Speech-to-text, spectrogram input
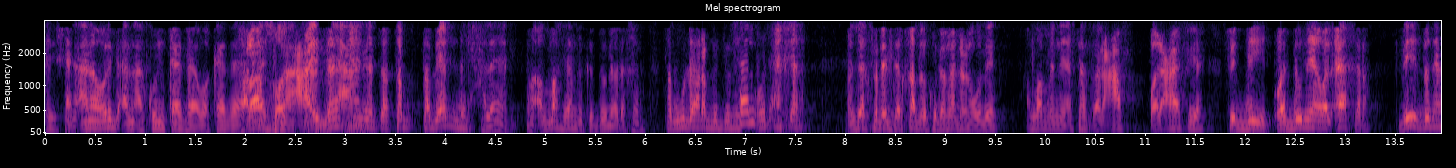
أي شيء. يعني أنا أريد أن أكون كذا وكذا خلاص عايز عايز طب طب يا ابن الحلال ما الله يملك الدنيا والآخرة. طب قول يا رب الدنيا والآخرة. وذلك في ليله القدر كنا ندعو نقول إيه اللهم إني أسألك العفو والعافية في الدين والدنيا والآخرة. دي الدنيا؟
